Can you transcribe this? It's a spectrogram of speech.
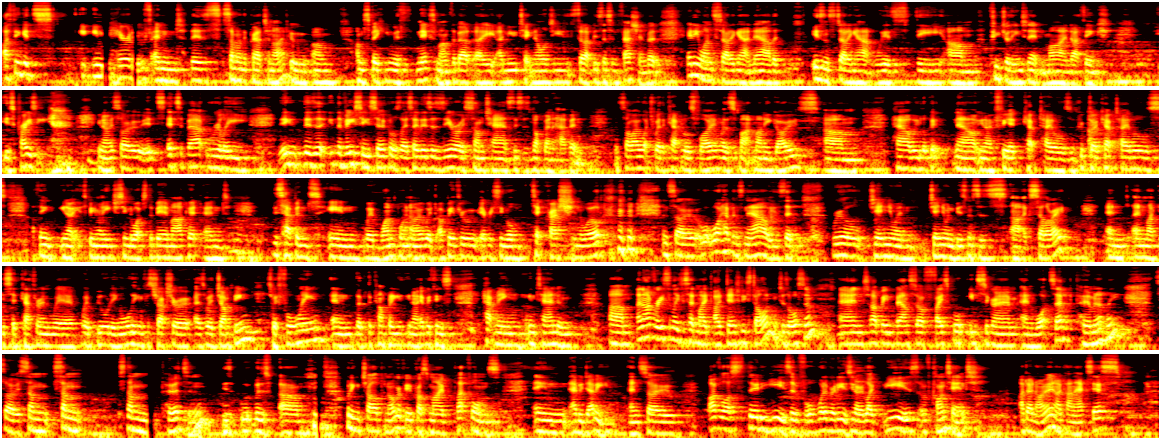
I think it's imperative, and there's someone in the crowd tonight who um, I'm speaking with next month about a, a new technology startup business in fashion. But anyone starting out now that isn't starting out with the um, future of the internet in mind, I think is crazy, you know. So it's it's about really in, a, in the VC circles they say there's a zero sum chance this is not going to happen, and so I watch where the capital is flowing, where the smart money goes, um, how we look at now, you know, fiat cap tables and crypto cap tables. I think you know it's been really interesting to watch the bear market and this happened in Web 1.0, where I've been through every single tech crash in the world. and so what happens now is that real, genuine, genuine businesses uh, accelerate. And, and like you said, Katherine, we're, we're building all the infrastructure as we're jumping, as we're falling, and the, the company, you know, everything's happening in tandem. Um, and I've recently just had my identity stolen, which is awesome. And I've been bounced off Facebook, Instagram, and WhatsApp permanently. So some some some person is, was um, putting child pornography across my platforms in Abu Dhabi, and so I've lost thirty years of or whatever it is, you know, like years of content I don't own, I can't access.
